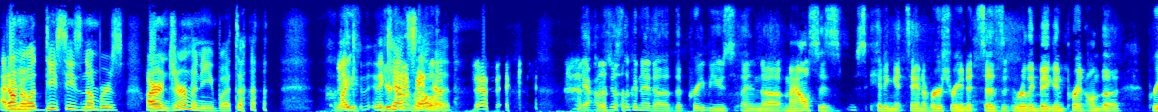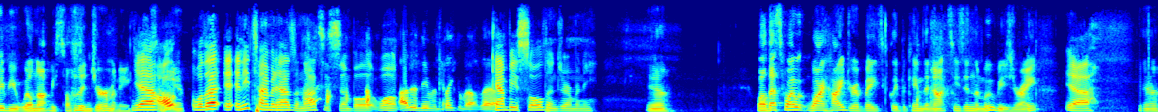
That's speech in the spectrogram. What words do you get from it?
I don't know what DC's numbers are in Germany, but they, I- they can't sell it. Yeah, I was just looking at uh, the previews, and uh, Maus is hitting its anniversary, and it says really big in print on the preview will not be sold in Germany. Yeah, So, yeah. well, that anytime it has a Nazi symbol, it won't I didn't even think about that. can't be sold in Germany. Yeah. Well, that's why why Hydra basically became the Nazis in the movies, right? Yeah, Yeah.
